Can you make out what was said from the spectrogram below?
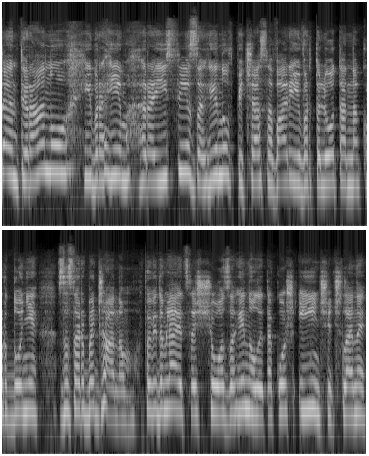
Президент Ірану Ібрагім Раїсі загинув під час аварії вертольота на кордоні з Азербайджаном. Повідомляється, що загинули також і інші члени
